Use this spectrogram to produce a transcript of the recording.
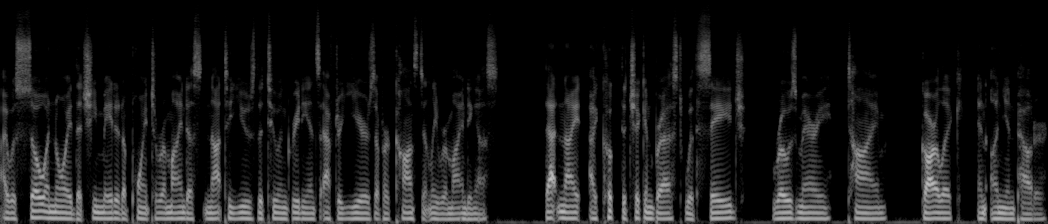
I was so annoyed that she made it a point to remind us not to use the two ingredients after years of her constantly reminding us. That night, I cooked the chicken breast with sage, rosemary, thyme, garlic, and onion powder.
